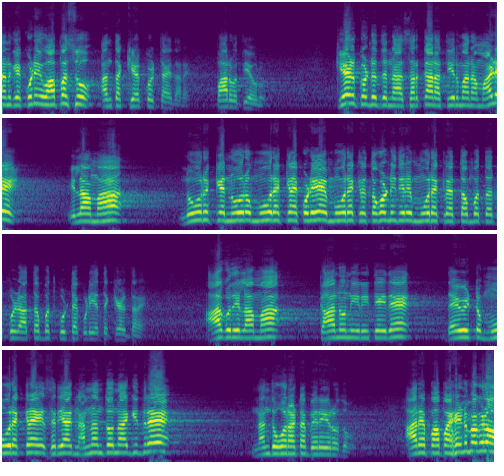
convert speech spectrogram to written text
ನನಗೆ ಕೊಡಿ ವಾಪಸ್ಸು ಅಂತ ಕೇಳ್ಕೊಳ್ತಾ ಇದ್ದಾರೆ ಪಾರ್ವತಿಯವರು. ಕೇಳ್ಕೊಂಡದನ್ನ ಸರ್ಕಾರ ತೀರ್ಮಾನ ಮಾಡಿ, ಇಲ್ಲಮ್ಮ, ನೂರಕ್ಕೆ ನೂರು ಮೂರು ಎಕರೆ ಕೊಡಿ ಮೂರು ಎಕರೆ ತಗೊಂಡಿದ್ದೀರಿ ಮೂರು ಎಕರೆ ತೊಂಬತ್ತು ಹತ್ತೊಂಬತ್ತು ಕುಂಟೆ ಕೊಡಿ ಅಂತ ಕೇಳ್ತಾರೆ. ಆಗುದಿಲ್ಲ ಅಮ್ಮ ಕಾನೂನು ಈ ರೀತಿ ಇದೆ. ದಯವಿಟ್ಟು ಮೂರು ಎಕರೆ ಸರಿಯಾಗಿ ನನ್ನಂತವನಾಗಿದ್ರೆ ನಂದು ಹೋರಾಟ ಬೇರೆ ಇರೋದು. ಆರೆ ಪಾಪ ಹೆಣ್ಮಗಳು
